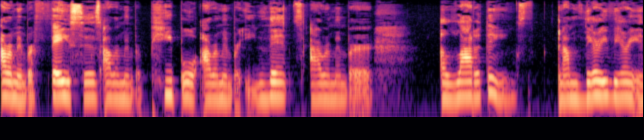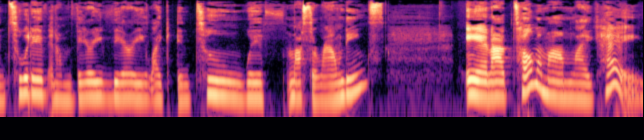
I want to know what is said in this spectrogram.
I remember faces, I remember people, I remember events, I remember a lot of things. And I'm very, very intuitive and I'm very, very like in tune with my surroundings. And I told my mom, like, hey,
